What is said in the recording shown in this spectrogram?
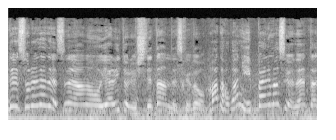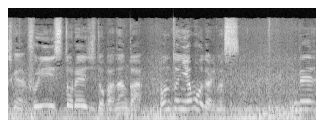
でそれでですねあのやり取りをしてたんですけどまだ他にいっぱいありますよね確かにフリーストレージとかなんか本当に山ほどありますで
